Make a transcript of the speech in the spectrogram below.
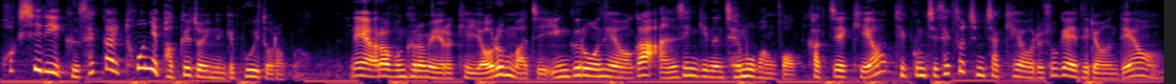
확실히 그 색깔 톤이 바뀌어져 있는 게 보이더라고요. 네 여러분 그러면 이렇게 여름맞이 ingrown hair가 안 생기는 제모 방법 각질 케어, 뒤꿈치 색소 침착 케어를 소개해드렸는데요.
